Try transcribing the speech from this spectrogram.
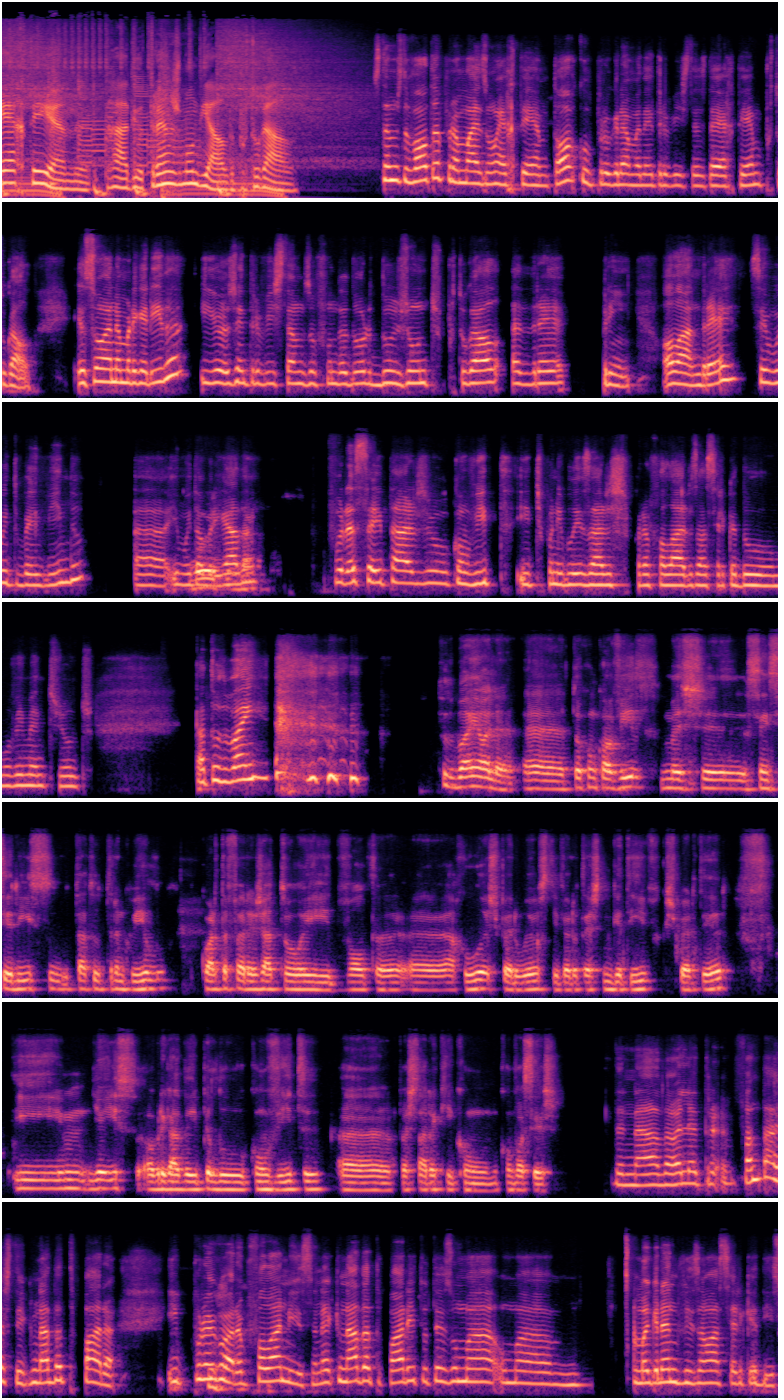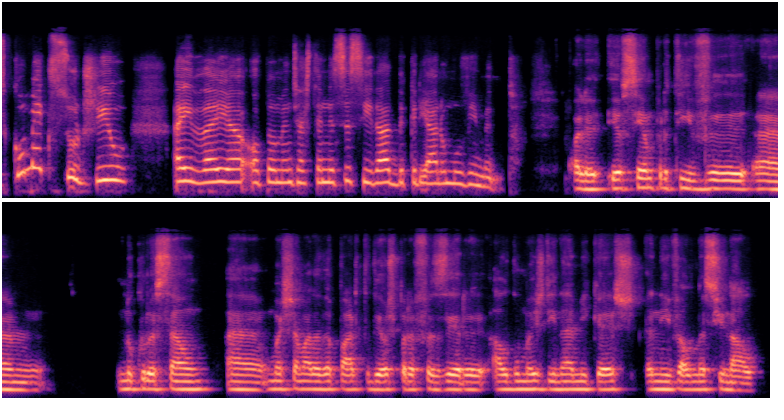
RTM, Rádio Transmundial de Portugal. Estamos de volta para mais um RTM Talk, o programa de entrevistas da RTM Portugal. Eu sou Ana Margarida e hoje entrevistamos o fundador do Juntos Portugal, André Prim. Olá André, seja muito bem-vindo uh, e muito Oi, obrigada por aceitares o convite e disponibilizares para falares acerca do movimento Juntos. Está tudo bem? Tudo bem, olha, estou uh, com Covid, mas uh, sem ser isso, está tudo tranquilo. Quarta-feira já estou aí de volta uh, à rua, espero eu, se tiver o teste negativo, que espero ter. E, e é isso, obrigado aí pelo convite para estar aqui com, com vocês. De nada, olha, fantástico, nada te para. E por agora, por falar nisso, né, que nada te para e tu tens uma, uma, uma grande visão acerca disso. Como é que surgiu a ideia, ou pelo menos esta necessidade de criar um movimento? Olha, eu sempre tive um, no coração uh, uma chamada da parte de Deus para fazer algumas dinâmicas a nível nacional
